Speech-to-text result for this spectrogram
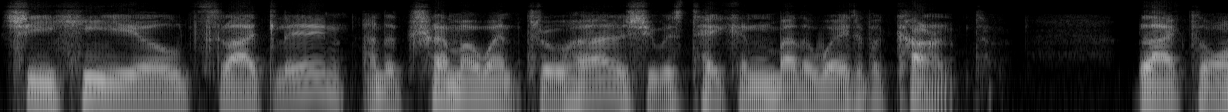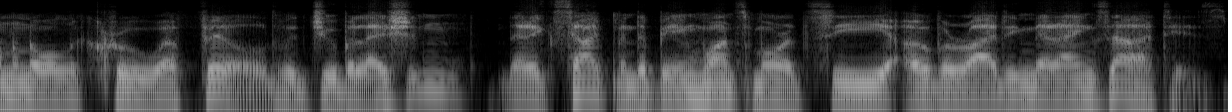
She heeled slightly, and a tremor went through her as she was taken by the weight of a current. Blackthorne and all the crew were filled with jubilation, their excitement at being once more at sea overriding their anxieties.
